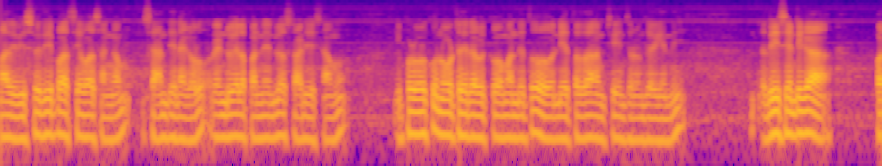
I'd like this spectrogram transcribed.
మాది విశ్వదీప సేవా సంఘం శాంతినగర్. రెండు వేల పన్నెండులో స్టార్ట్ చేశాము. ఇప్పటివరకు నూట ఇరవై ఎక్కువ మందితో నేత్రదానం చేయించడం జరిగింది. రీసెంట్గా ప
